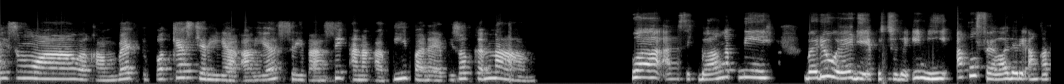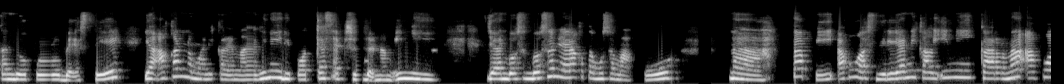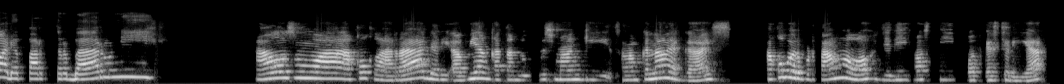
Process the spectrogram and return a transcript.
Hai semua, welcome back to podcast ceria alias cerita asik anak Abi pada episode ke-6. Wah, asik banget nih. By the way, di episode ini, aku Vela dari Angkatan 20 BSD yang akan menemani kalian lagi nih di podcast episode 6 ini. Jangan bosan-bosan ya ketemu sama aku. Nah, tapi aku nggak sendirian nih kali ini, karena aku ada part terbaru nih. Halo semua, aku Clara dari Abi Angkatan 20 Semanggi. Salam kenal ya guys. Aku baru pertama loh jadi host di podcast ceria.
